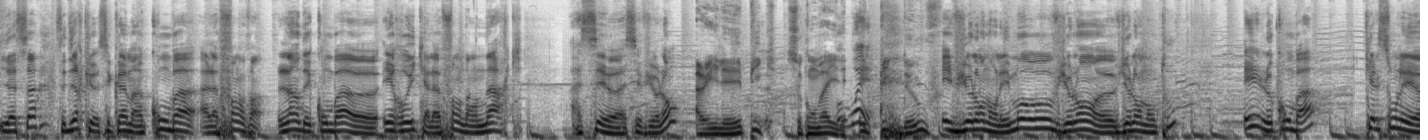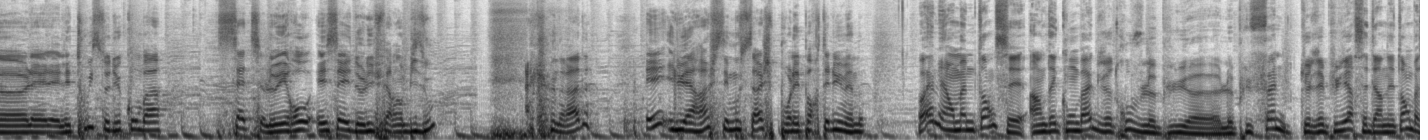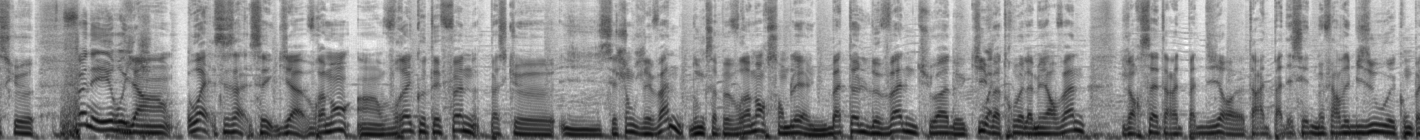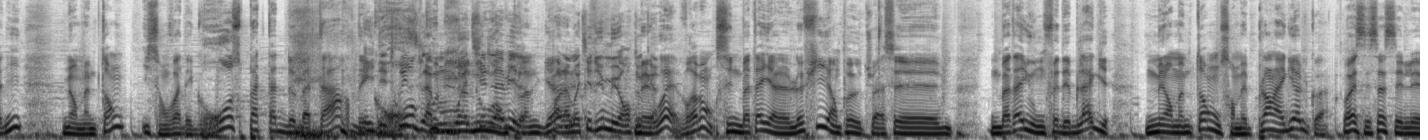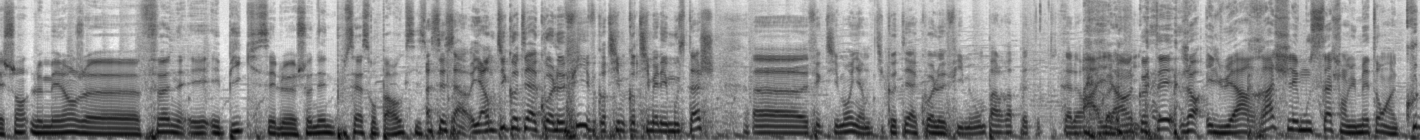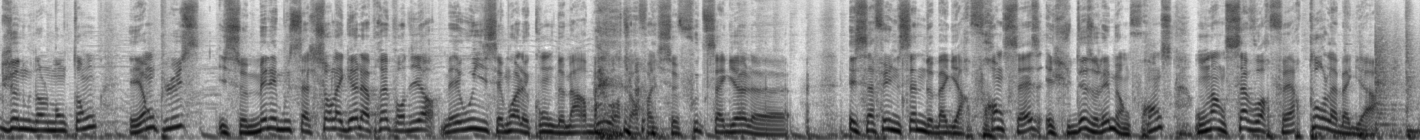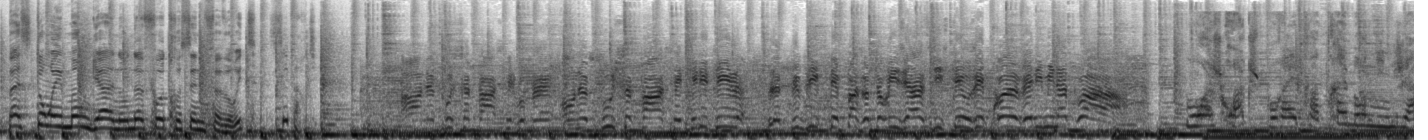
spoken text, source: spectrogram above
Il y a ça, c'est-à-dire que c'est quand même un combat à la fin, enfin l'un des combats euh, héroïques à la fin d'un arc assez, euh, assez violent. Ah oui, il est épique. Ce combat, il est Ouais. épique de ouf. Et violent dans les mots, violent, euh, violent dans tout. Et le combat, quels sont les, euh, les, les twists du combat? Seth, le héros, essaye de lui faire un bisou à Conrad. Et il lui arrache ses moustaches pour les porter lui-même. Ouais, mais en même temps, c'est un des combats que je trouve le plus, euh, le plus fun que j'ai pu lire ces derniers temps parce que Fun et héroïque. y a un, ouais, c'est ça, c'est il y a vraiment un vrai côté fun parce que il s'échange les vannes, donc ça peut vraiment ressembler à une battle de vannes, tu vois, de qui Ouais. va trouver la meilleure vanne. Genre ça, t'arrêtes pas de dire, euh, t'arrêtes pas d'essayer de me faire des bisous et compagnie, mais en même temps, il s'envoie des grosses patates de bâtard, des Et ils gros détruisent la de moitié de la ville. Enfin, la moitié du mur en tout Mais cas. ouais, vraiment, c'est une bataille à Luffy un peu, tu vois, c'est une bataille où on fait des blagues, mais en même temps on s'en met plein la gueule quoi. Ouais, c'est ça, c'est le mélange euh, fun et épique. C'est le shonen poussé à son paroxysme. Ah c'est ça, il y a un petit côté Aqua Luffy quand il, quand il met les moustaches. Euh, effectivement, il y a un petit côté Aqua Luffy, mais on parlera peut-être tout à l'heure. Ah, il y a un côté, genre, il lui arrache les moustaches en lui mettant un coup de genou dans le menton, et en plus, il se met les moustaches sur la gueule après pour dire Mais oui, c'est moi le comte de Marbourg, tu vois, enfin, il se fout de sa gueule. euh. Et ça fait une scène de bagarre française, et je suis désolé, mais en France, on a un savoir-faire pour la bagarre. Baston et manga, nos 9 autres scènes favorites. C'est parti. On ne pousse pas, s'il vous plaît. On ne pousse pas, c'est inutile. Le public n'est pas autorisé à assister aux épreuves éliminatoires. Moi, je crois que je pourrais être un très bon ninja.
